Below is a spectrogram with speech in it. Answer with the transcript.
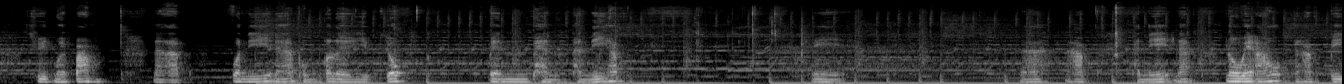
ๆชีวิตมวยปั้มนะครับ วันนี้นะฮะผมก็เลยหยิบยกเป็นแผ่นแผ่นนี้ครับนี่ นะนะครับแผ่นนี้นะ No Way Out นะครับ ปี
